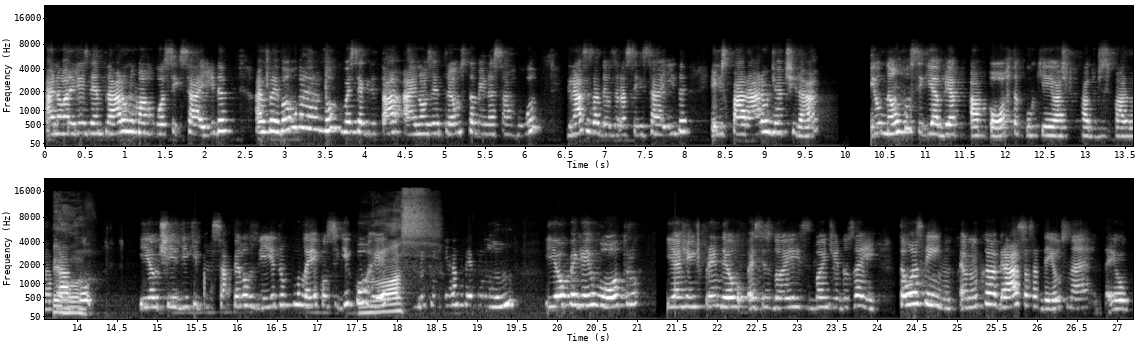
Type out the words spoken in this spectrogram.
Aí na hora eles entraram numa rua sem saída. Aí eu falei, vamos galera, vamos. Comecei a gritar. Aí nós entramos também nessa rua. Graças a Deus era sem saída. Eles pararam de atirar. Eu não consegui abrir a, a porta, porque eu acho que por causa do disparo ela travou e eu tive que passar pelo vidro, pulei, consegui correr, Nossa. pelo um, e eu peguei o outro e a gente prendeu esses dois bandidos aí. Então, assim, eu nunca, graças a Deus, né, eu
